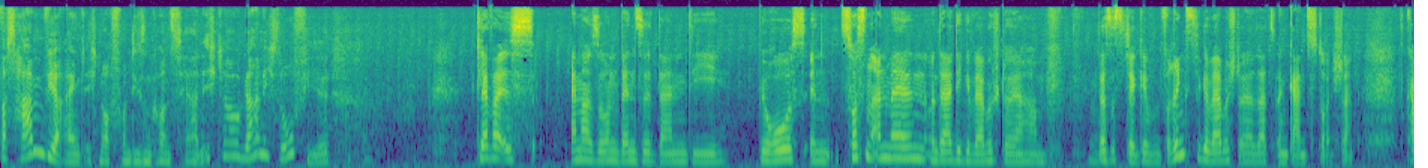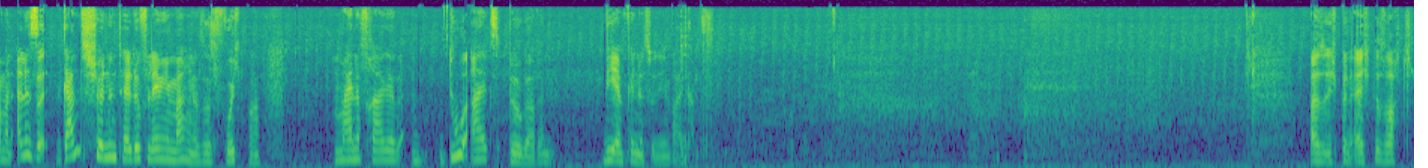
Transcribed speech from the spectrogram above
was haben wir eigentlich noch von diesen Konzernen? Ich glaube gar nicht so viel. Clever ist Amazon, wenn sie dann die Büros in Zossen anmelden und da die Gewerbesteuer haben. Das ist der geringste Gewerbesteuersatz in ganz Deutschland. Das kann man alles ganz schön in Telto Flaming machen. Das ist furchtbar. Meine Frage, du als Bürgerin, wie empfindest du den Wahlkampf? Also ich bin ehrlich gesagt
